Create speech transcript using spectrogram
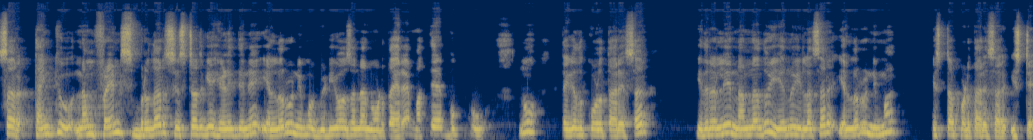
ಸರ್ ಥ್ಯಾಂಕ್ ಯು ನಮ್ಮ ಫ್ರೆಂಡ್ಸ್ ಬ್ರದರ್ ಸಿಸ್ಟರ್ಗೆ ಹೇಳಿದ್ದೇನೆ. ಎಲ್ಲರೂ ನಿಮ್ಮ ವಿಡಿಯೋಸ್ ಅನ್ನ ನೋಡ್ತಾ ಇದ್ದಾರೆ ಮತ್ತೆ ಬುಕ್ ತೆಗೆದುಕೊಳ್ತಾರೆ ಸರ್ ಇದರಲ್ಲಿ ನನ್ನದು ಏನೂ ಇಲ್ಲ ಸರ್ ಎಲ್ಲರೂ ನಿಮ್ಮ ಇಷ್ಟಪಡ್ತಾರೆ ಸರ್ ಇಷ್ಟೇ.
